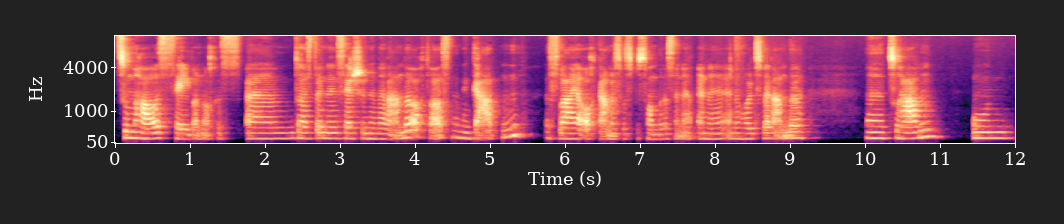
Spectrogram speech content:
zum Haus selber noch. Es, ähm, du hast eine sehr schöne Veranda auch draußen in den Garten. Es war ja auch damals was Besonderes, eine, eine, eine Holzveranda äh, zu haben. Und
